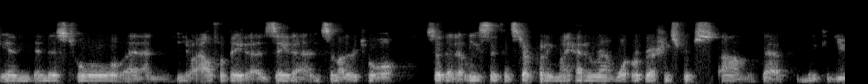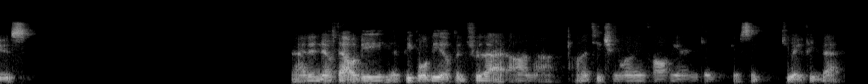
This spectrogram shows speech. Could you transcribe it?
in, in this tool and, you know, alpha, beta, zeta, and some other tool so that at least I can start putting my head around what regression scripts um, that we could use. I didn't know if that would be, if people would be open for that on, on a teaching learning call here and give, give some QA feedback.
